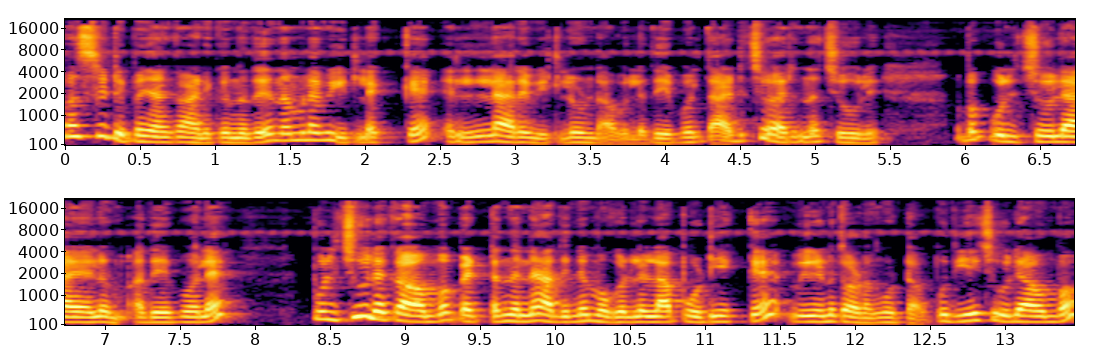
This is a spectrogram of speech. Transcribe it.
ഫസ്റ്റ് ടിപ്പ് ഞാൻ കാണിക്കുന്നത് നമ്മുടെ വീട്ടിലൊക്കെ എല്ലാവരുടെ വീട്ടിലും ഉണ്ടാവില്ല. ഇതേപോലത്തെ അടിച്ചു വരുന്ന ചൂൽ. അപ്പോൾ പുൽച്ചൂലായാലും അതേപോലെ പുൽച്ചൂലൊക്കെ ആകുമ്പോൾ പെട്ടെന്ന് തന്നെ അതിന്റെ മുകളിലുള്ള ആ പൊടിയൊക്കെ വീണ് തുടങ്ങും കേട്ടോ. പുതിയ ചൂലാവുമ്പോൾ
